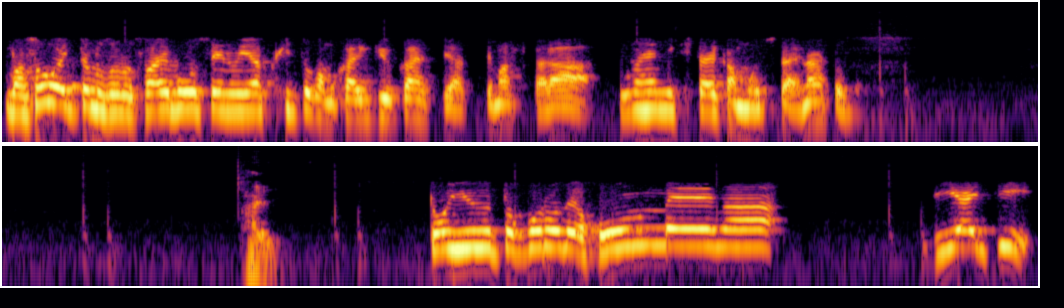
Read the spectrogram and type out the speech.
まあ、そうは言っても、その細胞性の医薬品とかも研究開発やってますから、その辺に期待感持ちたいなと思う。はい。というところで、本命が DIT、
